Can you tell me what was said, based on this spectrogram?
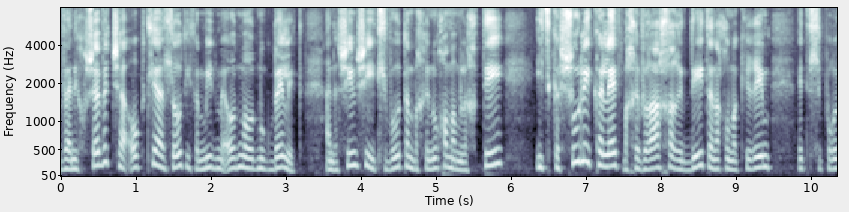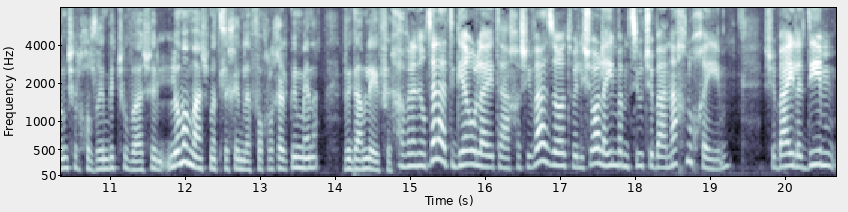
ואני חושבת שהאופציה הזאת היא תמיד מאוד מאוד מוגבלת. אנשים שעיצבו אותם בחינוך הממלכתי, התקשו להיקלט בחברה החרדית, אנחנו מכירים את הסיפורים של חוזרים בתשובה, שלא ממש מצליחים להפוך לחלק ממנה, וגם להפך. אבל אני רוצה לאתגר אולי את החשיבה הזאת, ולשאול האם במציאות שבה אנחנו חיים, שבה הילדים,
